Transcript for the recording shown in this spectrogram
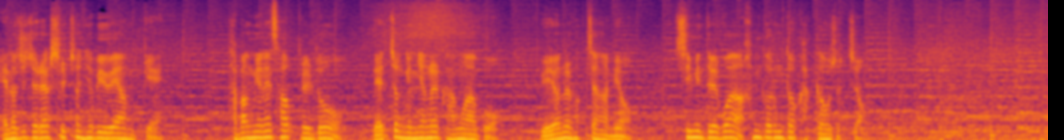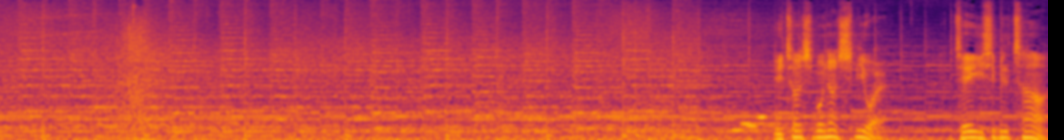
에너지 절약 실천 협의회와 함께 다방면의 사업들도 내적 역량을 강화하고 외연을 확장하며 시민들과 한 걸음 더 가까워졌죠. (2015년 12월) 제21차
